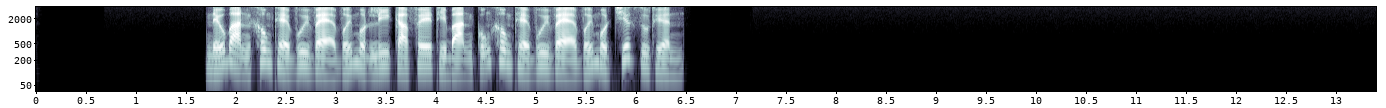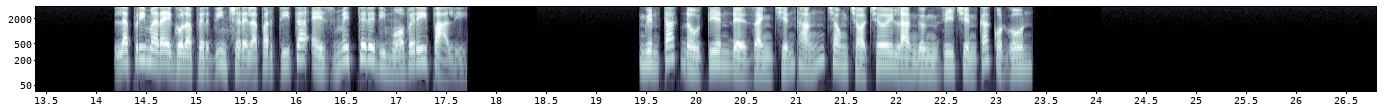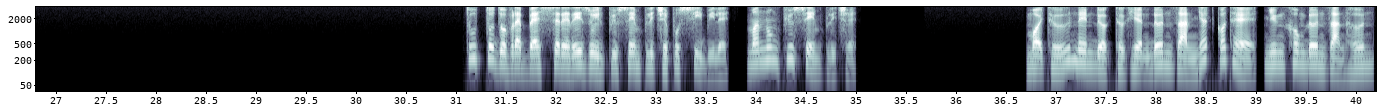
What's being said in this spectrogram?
Nếu bạn không thể vui vẻ với một ly cà phê thì bạn cũng không thể vui vẻ với một chiếc du thuyền. La prima regola per vincere la partita è smettere di muovere i pali. Nguyên tắc đầu tiên để giành chiến thắng trong trò chơi là ngừng di chuyển các cột gôn. Tutto dovrebbe essere reso il più semplice possibile, ma non più semplice. Mọi thứ nên được thực hiện đơn giản nhất có thể, nhưng không đơn giản hơn.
